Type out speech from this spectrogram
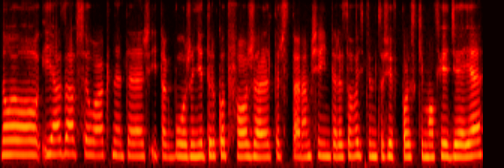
no, ja zawsze łaknę też i tak było, że nie tylko tworzę, ale też staram się interesować tym, co się w polskim ofie dzieje.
